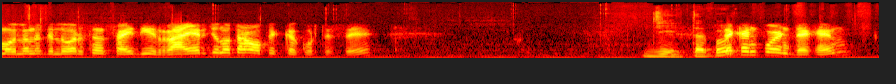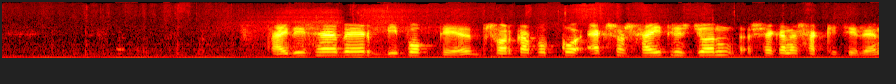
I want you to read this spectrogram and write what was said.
মৌলানা দেলোয়ার হোসেন সাইদি রায়ের জন্য তারা অপেক্ষা করতেছে। জি তারপর? সেকেন্ড পয়েন্ট দেখেন। সাইদি সাহেবের বিপক্ষে সরকার পক্ষ একশো সাঁত্রিশ জন সেখানে সাক্ষী ছিলেন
